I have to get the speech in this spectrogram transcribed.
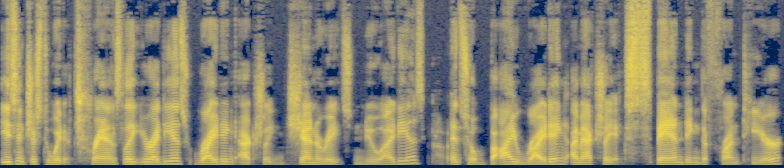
isn't just a way to translate your ideas. Writing actually generates new ideas, and so by writing, I'm actually expanding the frontier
